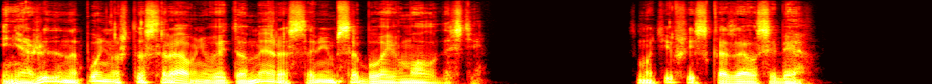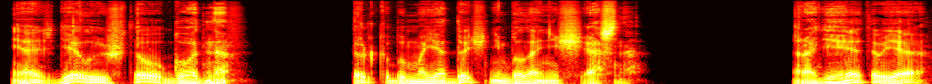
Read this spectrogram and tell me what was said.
и неожиданно понял, что сравнивает Омера с самим собой в молодости. Смутившись, сказал себе, «Я сделаю что угодно, только бы моя дочь не была несчастна. Ради этого я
